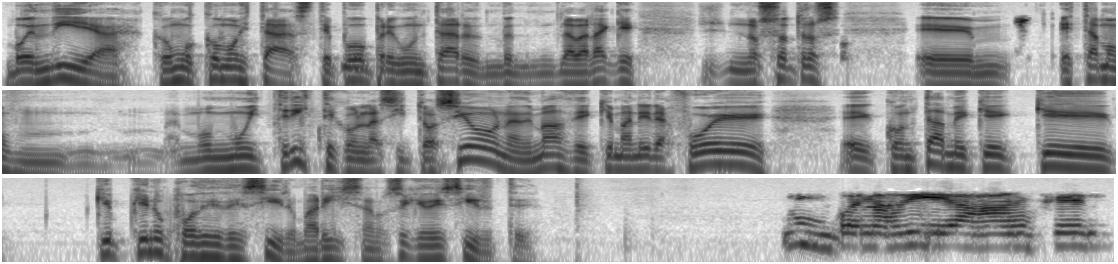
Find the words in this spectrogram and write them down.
buen día. ¿Cómo, cómo estás? Te puedo preguntar. La verdad que nosotros estamos muy, muy tristes con la situación, además de qué manera fue. Contame qué, qué, qué, qué nos podés decir, Marisa, no sé qué decirte. Mm, Buenos días, Ángel.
